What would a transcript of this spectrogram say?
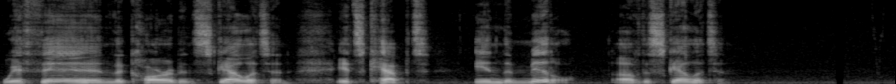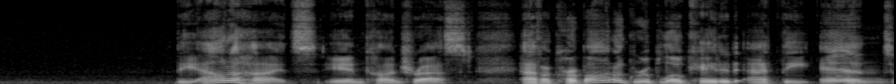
within the carbon skeleton. It's kept in the middle of the skeleton. The aldehydes, in contrast, have a carbonyl group located at the end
